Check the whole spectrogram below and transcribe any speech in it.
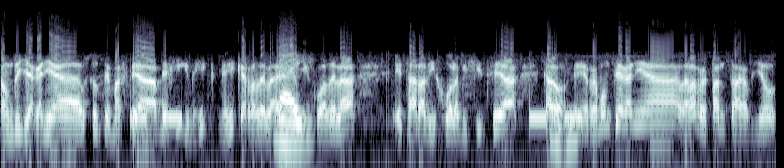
Haundila, gaina, uste dut, emaztea Mexik, Mexik, Mexikarra dela, Bai. eh, dela, eta ara dijo la bizitzea, karo, Mhm. eh, remontea gaina, dara retanta, bino,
